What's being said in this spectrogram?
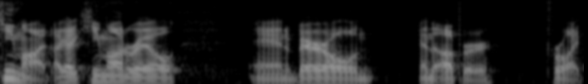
Keymod. I got a key mod rail and a barrel and, and the upper for like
